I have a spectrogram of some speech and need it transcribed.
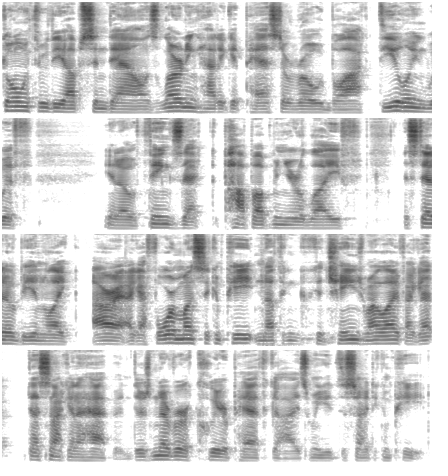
going through the ups and downs, learning how to get past a roadblock, dealing with, you know, things that pop up in your life instead of being like, all right, I got four months to compete, nothing can change my life. I got that's not going to happen. There's never a clear path, guys, when you decide to compete.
